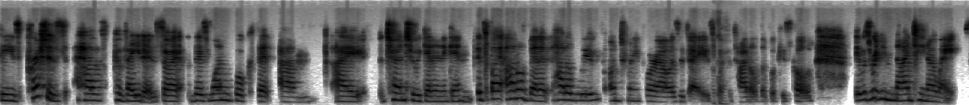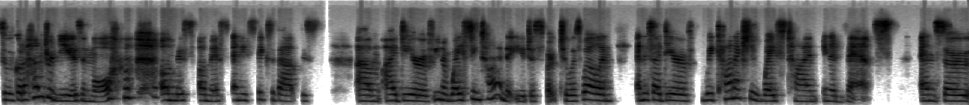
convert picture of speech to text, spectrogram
these pressures have pervaded. So I, there's one book that um, I turn to again and again. It's by Arnold Bennett, How to Live on 24 Hours a Day, is okay. what the title of the book is called. It was written in 1908. So we've got 100 years and more on this on this. And he speaks about this um, idea of, you know, wasting time that you just spoke to as well. And and this idea of we can't actually waste time in advance. And so,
